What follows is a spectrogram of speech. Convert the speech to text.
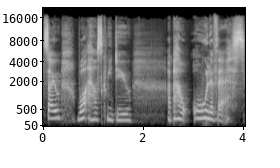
So, what else can we do about all of this?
